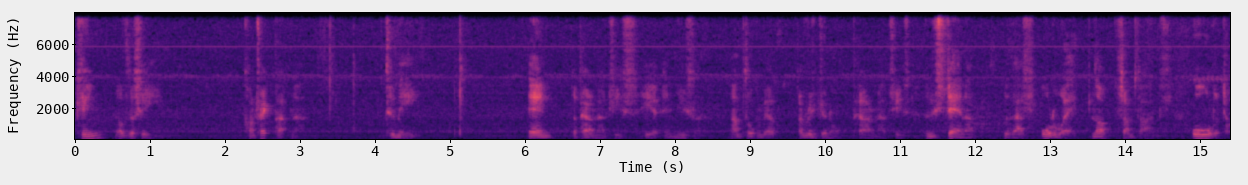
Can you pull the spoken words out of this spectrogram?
king of the sea, contract partner to me and the paramount chiefs here in New Zealand. I'm talking about original paramount chiefs who stand up with us all the way, not sometimes, all the time.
